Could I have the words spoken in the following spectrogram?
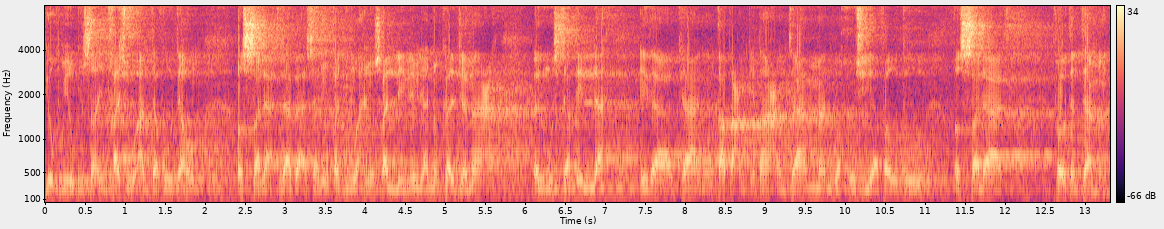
يكمل إن خشوا أن تفوتهم الصلاة. لا بأس أن يقدم واحد يصلي لأنهم كالجماعة المستقلة. إذا كان انقطع انقطاعا تاما وخشي فوت الصلاة فوتا تاما.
